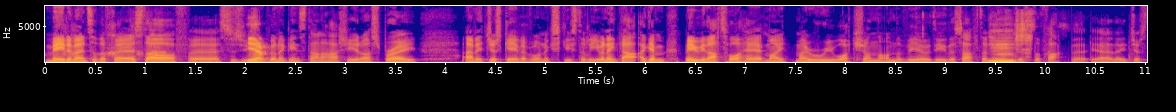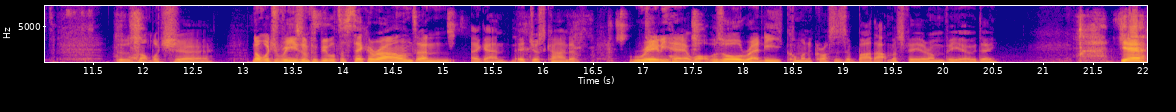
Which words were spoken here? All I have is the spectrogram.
main event of the first half, uh, Suzuki Yep. Gun against Tanahashi and Osprey, and it just gave everyone an excuse to leave. And I think that again, maybe that's what hurt my my rewatch on on the VOD this afternoon. Just the fact that yeah, they just there was not much. Uh, not much reason for people to stick around, and again, it just kind of really hurt what was already coming across as a bad atmosphere on VOD. Yeah,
